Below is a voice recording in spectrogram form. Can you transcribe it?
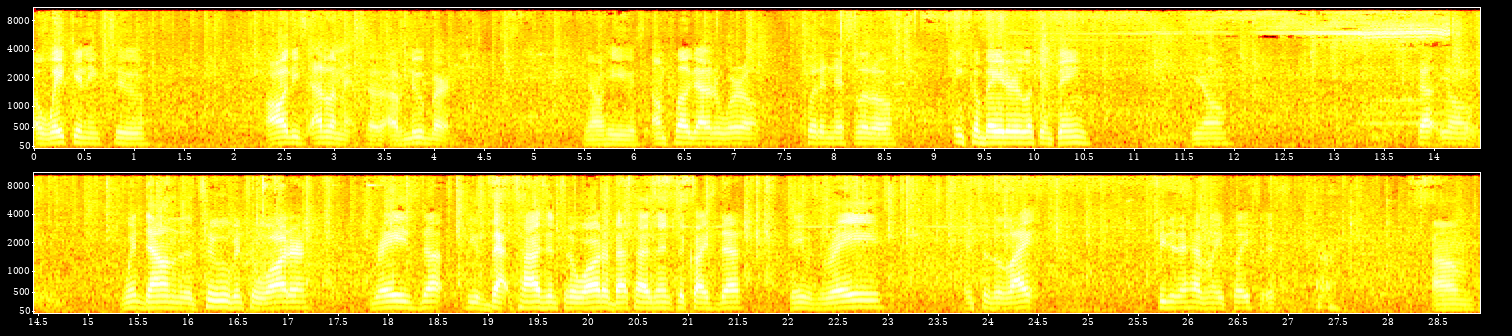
awakening to all these elements of, of new birth. You know, he was unplugged out of the world, put in this little incubator looking thing, you know, felt, you know, went down the tube into water, raised up. He was baptized into the water, baptized into Christ's death. Then he was raised into the light, seated in heavenly places. um,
